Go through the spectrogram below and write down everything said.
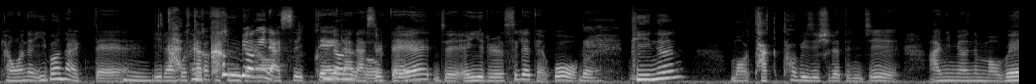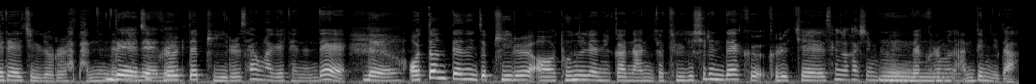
병원에 입원할 때이라고 음, 생각하시면 큰 병이 돼요. 났을 큰 병이. 났을 때 이제 A를 쓰게 되고 네. B는 뭐 닥터 비짓이라든지 아니면은 뭐 외래 진료를 네, 받는다든지 네, 그럴 네. 때 B를 사용하게 되는데 네. 어떤 때는 이제 B를 어, 돈을 내니까 난 이거 들기 싫은데 그 그렇게 생각하시는 분이 있는데 음. 그러면 안 됩니다.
